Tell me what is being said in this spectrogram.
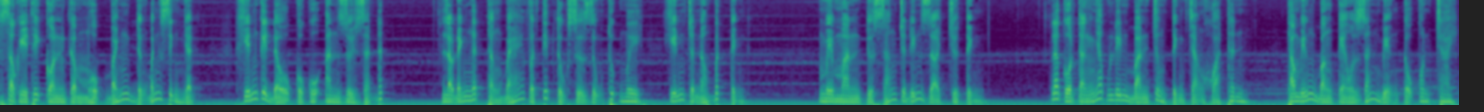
Sau khi thấy con cầm hộp bánh đựng bánh sinh nhật Khiến cái đầu của cô ăn rơi ra đất. Lão đánh ngất thằng bé và tiếp tục sử dụng thuốc mê, Khiến cho nó bất tỉnh. Mê man từ sáng cho đến giờ chưa tỉnh. Lão cột thằng nhóc lên bàn trong tình trạng khỏa thân, Tháo miếng bằng kèo rắn miệng cậu con trai.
